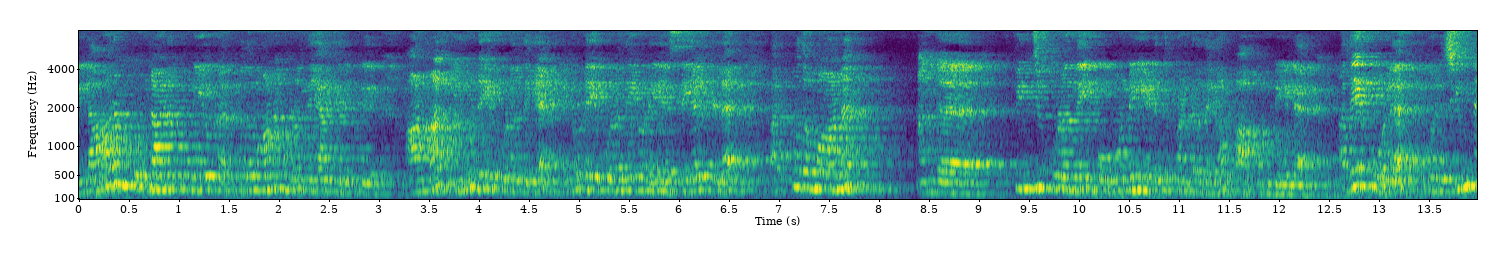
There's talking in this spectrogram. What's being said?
எல்லாரும் கொண்டாடக்கூடிய ஒரு அற்புதமான குழந்தையாக இருக்கு. ஆனால் என்னுடைய குழந்தைய என்னுடைய குழந்தையுடைய செயல்களை அற்புதமான அந்த பிஞ்சு குழந்தை ஒவ்வொன்றையும் எடுத்து பண்ணுறதெல்லாம் பார்க்க முடியல. அதே போல ஒரு சின்ன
